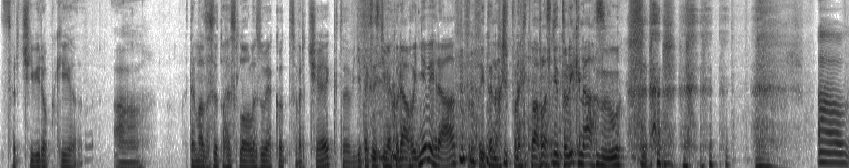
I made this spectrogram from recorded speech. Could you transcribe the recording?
cvrčí výrobky a ten má zase to heslo lezu jako cvrček, to vidíte, jak se s tím jako dá hodně vyhrát, protože ten náš projekt má vlastně tolik názvů. Uh,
